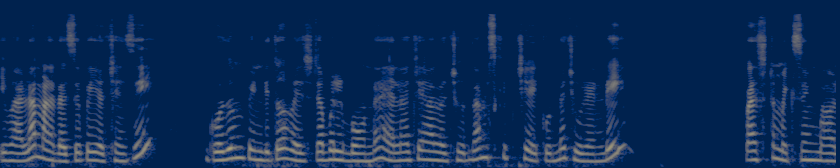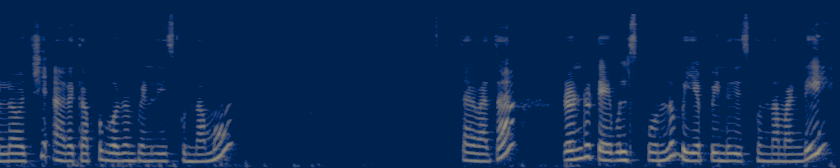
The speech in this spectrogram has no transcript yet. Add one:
ఇవాళ మన రెసిపీ వచ్చేసి గోధుమ పిండితో వెజిటబుల్ బోండా ఎలా చేయాలో చూద్దాం. స్కిప్ చేయకుండా చూడండి. ఫస్ట్ మిక్సింగ్ బౌల్లో వచ్చి అరకప్పు గోధుమ పిండి తీసుకుందాము. తర్వాత రెండు టేబుల్ స్పూన్లు బియ్యం పిండి తీసుకుందామండి.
